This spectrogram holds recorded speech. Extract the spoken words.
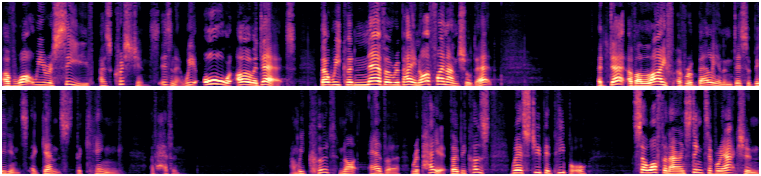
of what we receive as Christians, isn't it? We all owe a debt that we could never repay, not a financial debt, a debt of a life of rebellion and disobedience against the King of heaven. And we could not ever repay it. Though, because we're stupid people, so often our instinctive reaction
